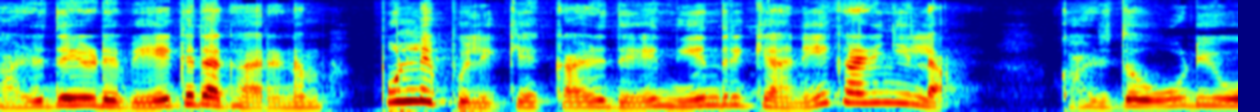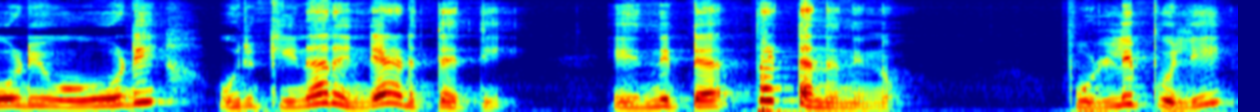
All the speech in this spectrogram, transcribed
കഴുതയുടെ വേഗത കാരണം പുള്ളിപ്പുലിക്ക് കഴുതയെ നിയന്ത്രിക്കാനേ കഴിഞ്ഞില്ല. കഴുത ഓടി ഓടി ഓടി ഒരു കിണറിന്റെ അടുത്തെത്തി. എന്നിട്ട് പെട്ടെന്ന് നിന്നു. പുള്ളിപ്പുലി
